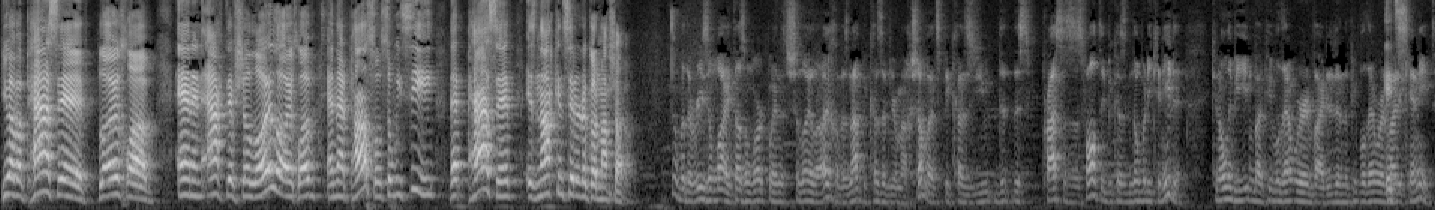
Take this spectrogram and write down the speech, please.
you have a passive la'ichlav and an active shaloi la'ichlav, and that pasul. So we see that passive is not considered a good machshava. No, but the reason why it doesn't work when it's shalei la'ichlav is not because of your machshava. It's because you th- this process is faulty because nobody can eat it. It can only be eaten by people that were invited, and the people that were invited It's- can't eat.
